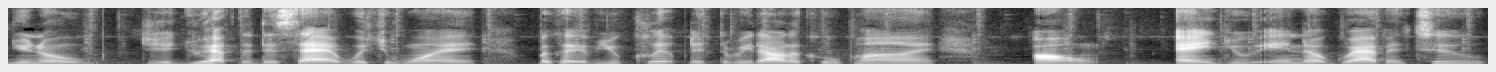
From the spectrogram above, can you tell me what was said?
you know you have to decide which one because if you clip the three dollar coupon, um, and you end up grabbing two,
